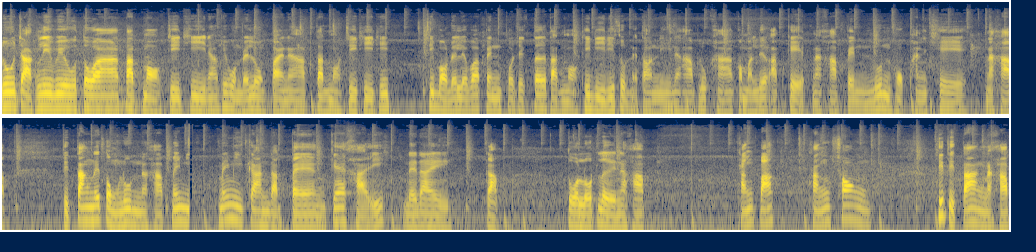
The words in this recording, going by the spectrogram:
ดูจากรีวิวตัวตัดหมอก GT นะครับที่ผมได้ลงไปนะครับ ตัดหมอก GT ที่ที่บอกได้เลยว่าเป็นโปรเจคเตอร์ตัดหมอกที่ดีที่สุดในตอนนี้นะครับ ลูกค้าก็มาเลือกอัปเกรดนะครับ เป็นรุ่น 6000K นะครับ ติดตั้งได้ตรงรุ่นนะครับ ไม่มีไม่มีการดัดแปลงแก้ไขใดๆกับตัวรถเลยนะครับ ทั้งปลั๊กทั้งช่อง ที่ติดตั้งนะครับ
